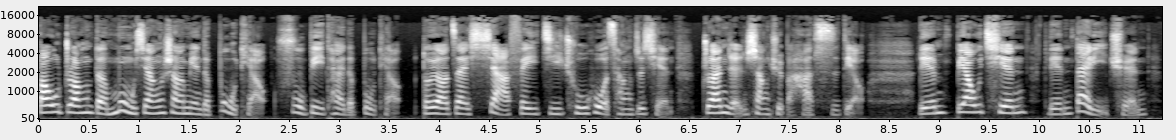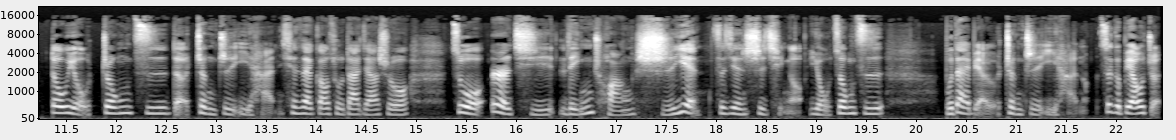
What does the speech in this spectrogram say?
包装的木箱上面的布条，复必泰的布条，都要在下飞机出货舱之前，专人上去把它撕掉。连标签，连代理权。都有中资的政治意涵。现在告诉大家说，做二期临床实验这件事情哦，有中资不代表有政治意涵哦。这个标准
